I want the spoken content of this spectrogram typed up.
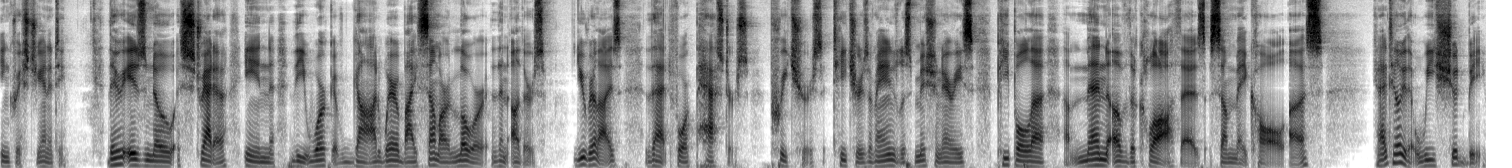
in Christianity. There is no strata in the work of God whereby some are lower than others. You realize that for pastors, preachers, teachers, evangelists, missionaries, people, uh, uh, men of the cloth, as some may call us, can I tell you that we should be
